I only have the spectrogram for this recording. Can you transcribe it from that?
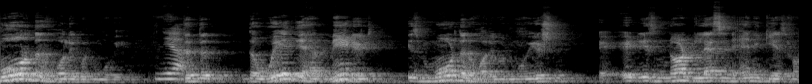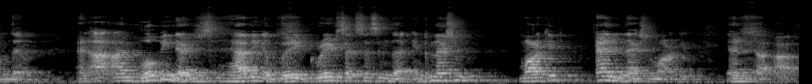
more than Hollywood movie. Yeah. The, the, the way they have made it is more than a Hollywood movie. It's, it is not less in any case from them. And I, I'm hoping that it's having a very great success in the international market and the national market. And uh,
